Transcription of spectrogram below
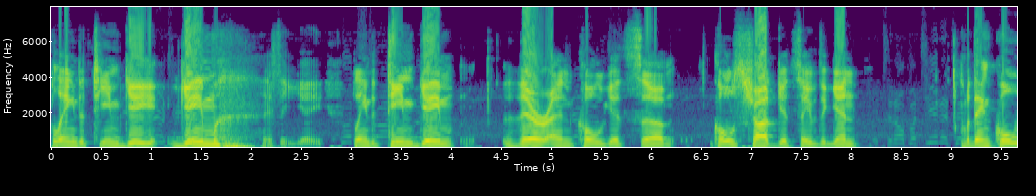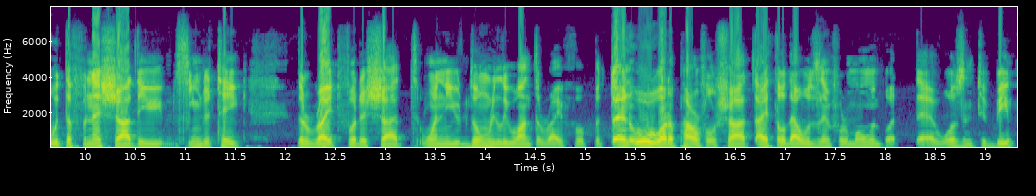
Playing the team ga game, I say yay. Playing the team game there, and Cole gets um, Cole's shot gets saved again. But then Cole with the finesse shot, they seem to take the right footed shot when you don't really want the right foot. But then, ooh, what a powerful shot! I thought that was in for a moment, but that wasn't to be.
